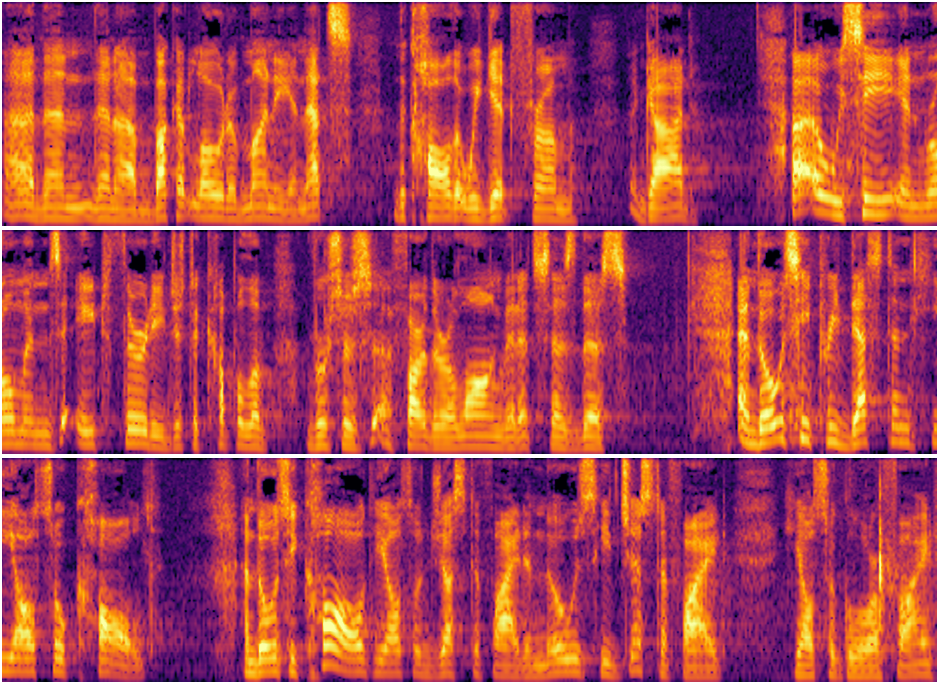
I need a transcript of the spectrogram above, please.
uh, than, than a bucket load of money, and that's the call that we get from God. Uh, we see in Romans 8:30, just a couple of verses uh, farther along, that it says this: "And those he predestined, he also called, and those he called, he also justified, and those he justified, he also glorified."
